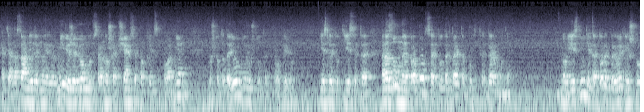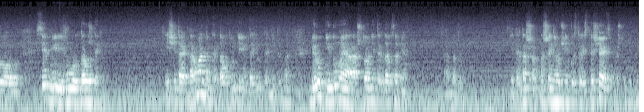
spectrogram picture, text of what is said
Хотя на самом деле мы в мире живем, мы все равно же общаемся по принципу обмена. Мы что-то даем миру, что-то от него берем. Если тут есть эта разумная пропорция, то тогда это будет гармония. Но есть люди, которые привыкли, что все в мире ему должны. И считают нормальным, когда вот люди им дают, они тогда берут, не думая, а что они тогда взамен отдадут. И тогда же отношения очень быстро истощаются между людьми.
